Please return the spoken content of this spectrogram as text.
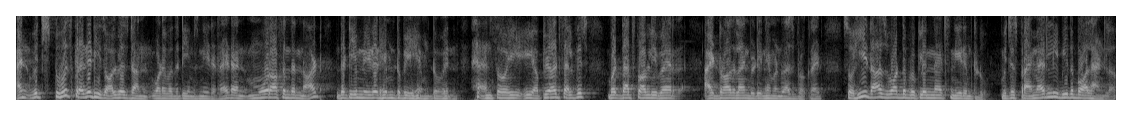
and which to his credit he's always done whatever the teams needed right and more often than not the team needed him to be him to win and so he, he appeared selfish but that's probably where i draw the line between him and westbrook right so he does what the brooklyn nets need him to do which is primarily be the ball handler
